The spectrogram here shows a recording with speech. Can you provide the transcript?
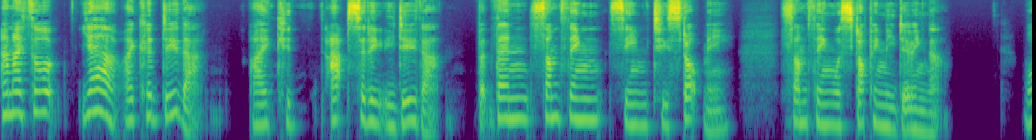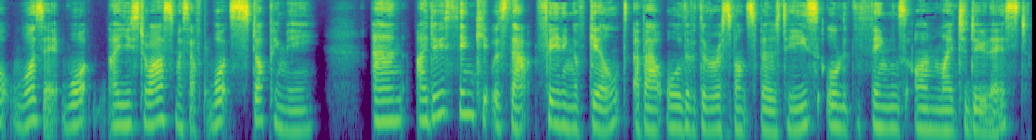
And I thought, yeah, I could do that. I could absolutely do that. But then something seemed to stop me. Something was stopping me doing that. What was it? What I used to ask myself, what's stopping me and I do think it was that feeling of guilt about all of the responsibilities, all of the things on my to do list.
